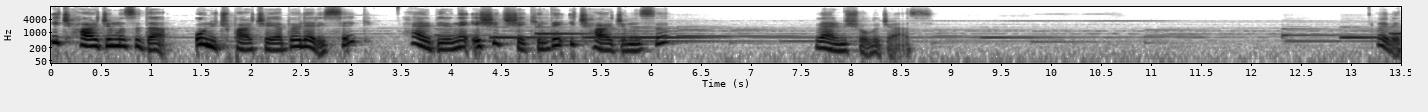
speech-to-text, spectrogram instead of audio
İç harcımızı da 13 parçaya böler isek her birine eşit şekilde iç harcımızı vermiş olacağız. Evet,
